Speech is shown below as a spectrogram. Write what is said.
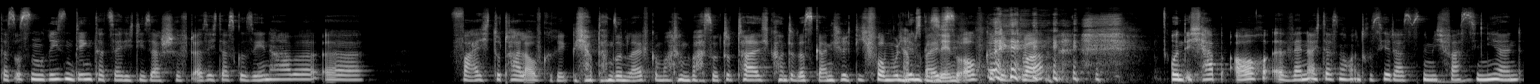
das ist ein Riesending tatsächlich, dieser Shift. Als ich das gesehen habe, äh, war ich total aufgeregt. Ich habe dann so ein Live gemacht und war so total, ich konnte das gar nicht richtig formulieren, ich weil gesehen. ich so aufgeregt war. und ich habe auch, wenn euch das noch interessiert, das ist nämlich faszinierend.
